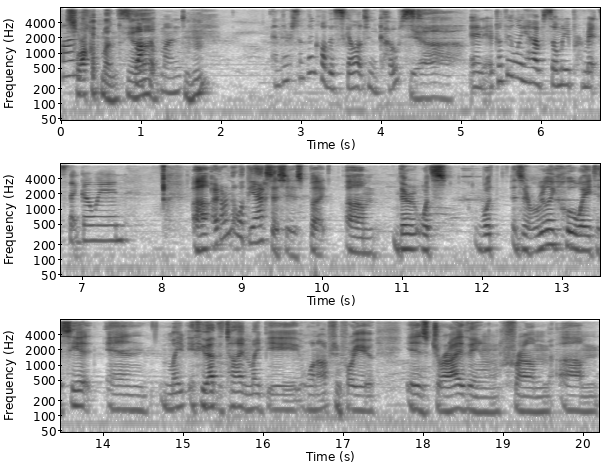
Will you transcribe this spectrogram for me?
Swakopmund. Yeah. Swakopmund. hmm And there's something called the Skeleton Coast. Yeah. And don't they only have so many permits that go in? Uh, I don't know what the access is, but um, there what's what is a really cool way to see it, and might if you have the time, might be one option for you, is driving from. Um,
